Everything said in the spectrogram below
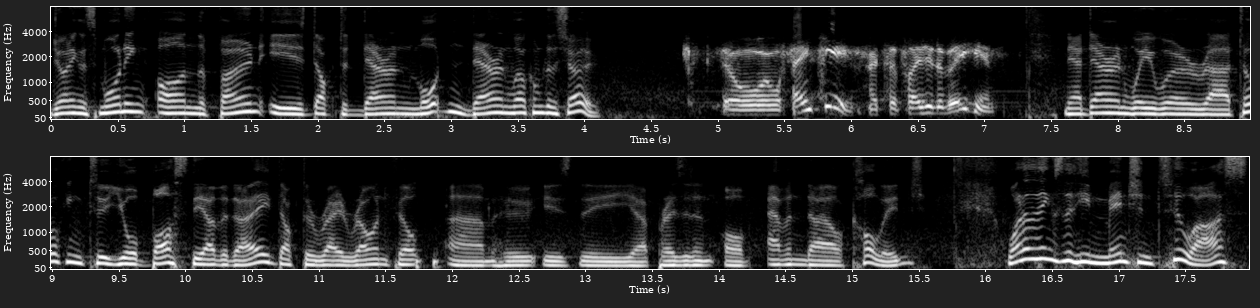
Joining this morning on the phone is Dr. Darren Morton. Darren, welcome to the show. Well, thank you. It's a pleasure to be here. Now, Darren, we were uh, talking to your boss the other day, Dr. Ray Roennfeldt, um, who is the uh, president of Avondale College. One of the things that he mentioned to us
